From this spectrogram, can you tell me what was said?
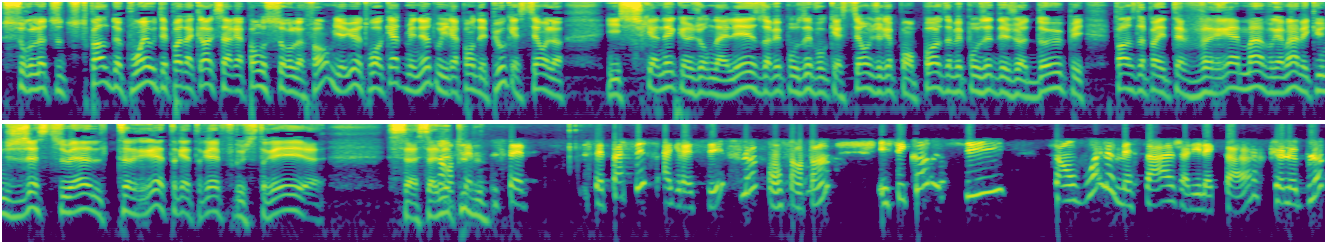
sur le. Tu, tu parles de points où t'es pas d'accord avec sa réponse sur le fond. Mais il y a eu un 3-4 minutes où il répondait plus aux questions. Là. Il se chicanait avec un journaliste. Vous avez posé vos questions, je réponds pas. Vous avez posé déjà deux. Puis passe le il était vraiment, vraiment avec une gestuelle très, très, très frustrée. Euh, Ça, ça allait plus. c'est passif-agressif, là, on s'entend. Et c'est comme si ça envoie le message à l'électeur que le Bloc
